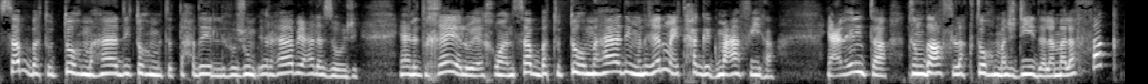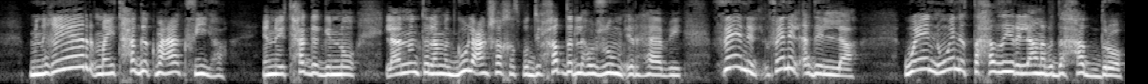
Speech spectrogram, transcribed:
ثبتوا التهمة هذه تهمة التحضير لهجوم إرهابي على زوجي. يعني تخيلوا يا إخوان ثبتوا التهمة هذه من غير ما يتحقق معاه فيها. يعني أنت تنضاف لك تهمة جديدة لملفك من غير ما يتحقق معاك فيها. إنه يتحقق إنه لأنه أنت لما تقول عن شخص بده يحضر لهجوم إرهابي فين فين الأدلة؟ وين وين التحضير اللي أنا بدي أحضره؟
